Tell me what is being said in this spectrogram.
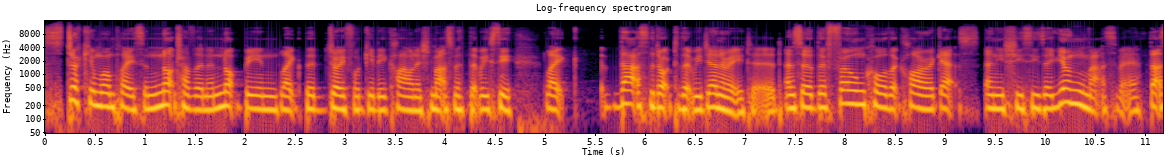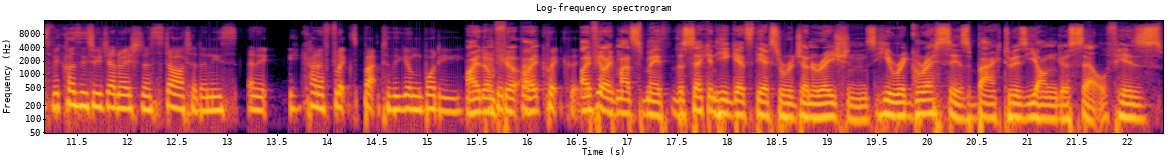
stuck in one place and not traveling and not being like the joyful, giddy, clownish Matt Smith that we see. Like that's the Doctor that regenerated. And so the phone call that Clara gets and she sees a young Matt Smith. That's because his regeneration has started and he's and it, he kind of flicks back to the young body. I don't think, feel- I- quickly. I feel like Matt Smith, the second he gets the extra regenerations, he regresses back to his younger self, his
